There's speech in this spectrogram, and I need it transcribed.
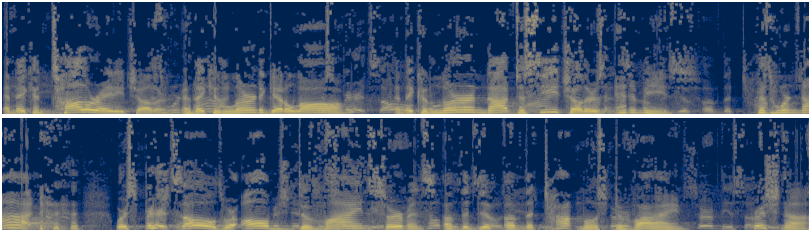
and they can tolerate each other and they can learn to get along and they can learn not to see each other's enemies. Because we're not. We're spirit souls. We're all divine servants of the of the topmost divine. Krishna.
